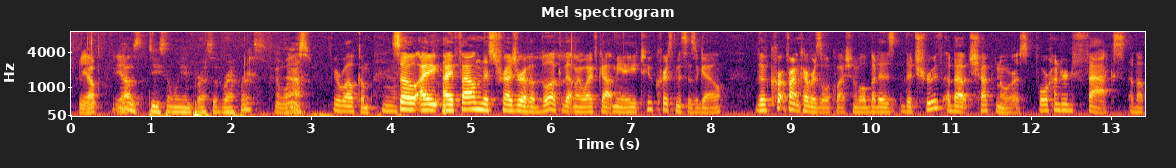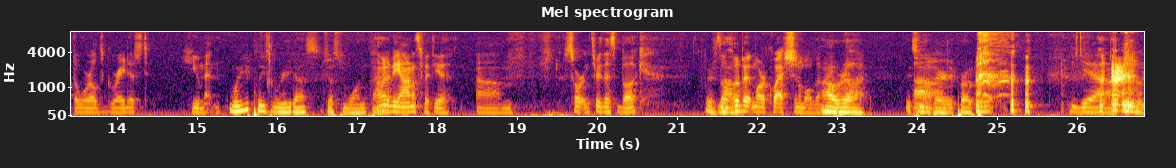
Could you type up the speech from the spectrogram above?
Yep. That Yep. was decently impressive reference. It was. You're welcome. Yeah. So I, I found this treasure of a book that my wife got me a two Christmases ago. The cr- front cover is a little questionable, but is The Truth About Chuck Norris 400 Facts About the World's Greatest Human. Will you please read us just one thing? I'm going to be honest with you. Um, sorting through this book There's is a not little bit more questionable than I Oh, thought. really? It's not Um, very appropriate. Yeah.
